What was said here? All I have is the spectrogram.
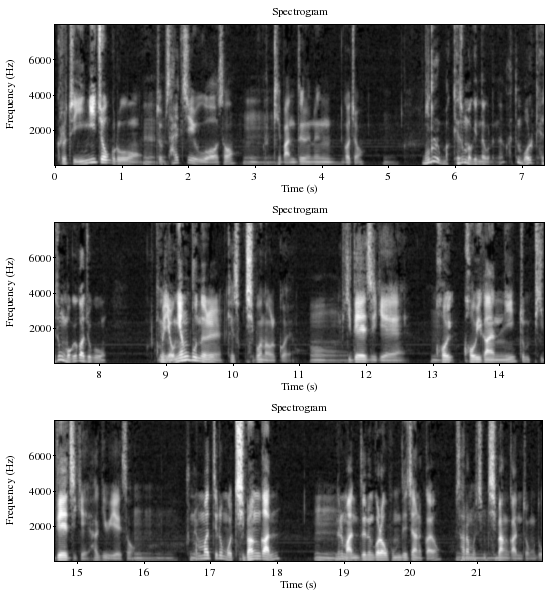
그렇죠. 인위적으로 예. 좀 살찌우어서 음, 이렇게 만드는 거죠. 물을 막 계속 먹인다고 그랬나요? 하여튼 뭘 계속 먹여가지고 그러면 해서- 영양분을 계속 집어넣을 거예요. 어, 비대해지게 음, 거위, 거위간이 좀 비대해지게 하기 위해서 음, 그냥, 한마디로 뭐 지방간을 음. 만드는 거라고 보면 되지 않을까요? 사람은 음. 지금 지방간 정도.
